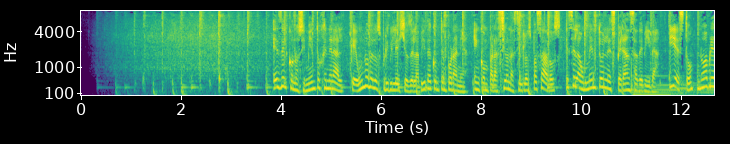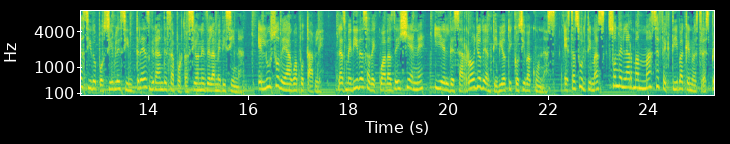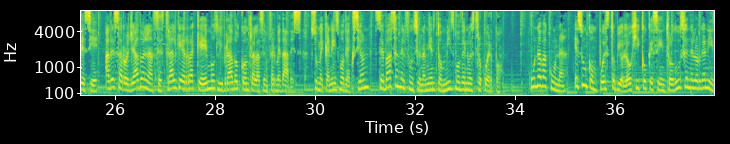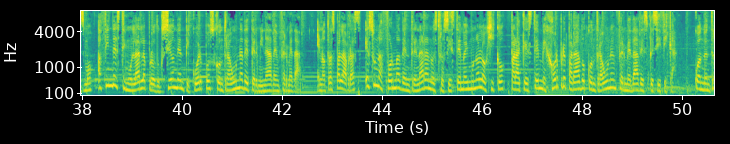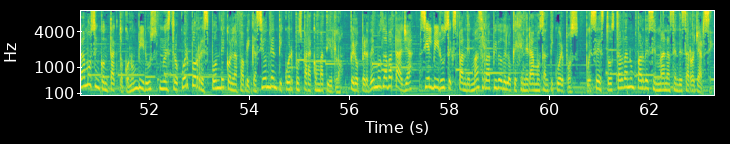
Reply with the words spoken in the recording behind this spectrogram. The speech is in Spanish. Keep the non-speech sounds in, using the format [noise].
Es del conocimiento general que uno de los privilegios de la vida contemporánea, en comparación a siglos pasados, es el aumento en la esperanza de vida. Y esto no habría sido posible sin tres grandes aportaciones de la medicina. El uso de agua potable, las medidas adecuadas de higiene y el desarrollo de antibióticos y vacunas. Estas últimas son el arma más efectiva que nuestra especie ha desarrollado en la ancestral guerra que hemos librado contra las enfermedades. Su mecanismo de acción se basa en el funcionamiento mismo de nuestro cuerpo. Una vacuna es un compuesto biológico que se introduce en el organismo a fin de estimular la producción de anticuerpos contra una determinada enfermedad. En otras palabras, es una forma de entrenar a nuestro sistema inmunológico para que esté mejor preparado contra una enfermedad específica. Cuando entramos en contacto con un virus, nuestro cuerpo responde con la fabricación de anticuerpos para combatirlo, pero perdemos la batalla si el virus se expande más rápido de lo que generamos anticuerpos, pues estos tardan un par de semanas en desarrollarse.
